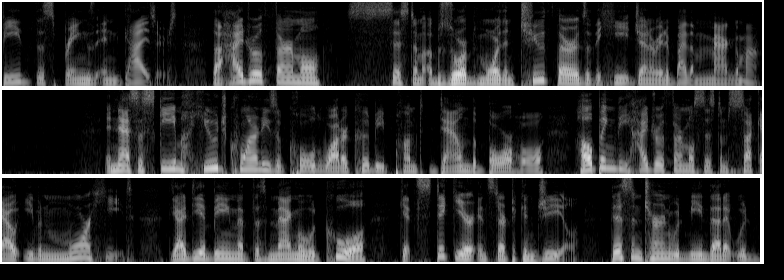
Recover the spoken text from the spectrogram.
feeds the springs and geysers. The hydrothermal system absorbs more than two thirds of the heat generated by the magma. In NASA's scheme, huge quantities of cold water could be pumped down the borehole, helping the hydrothermal system suck out even more heat. The idea being that this magma would cool, get stickier, and start to congeal. This in turn would mean that it would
